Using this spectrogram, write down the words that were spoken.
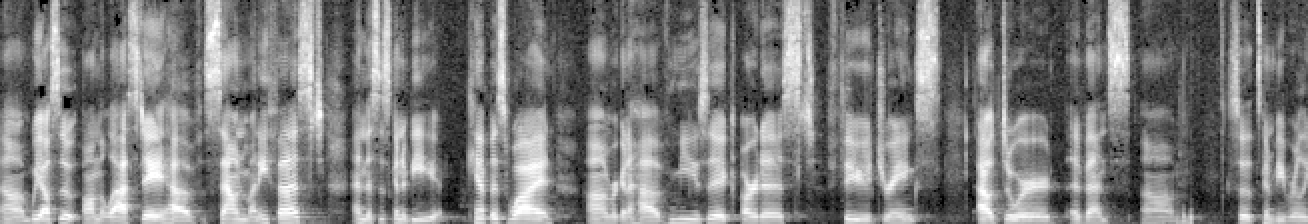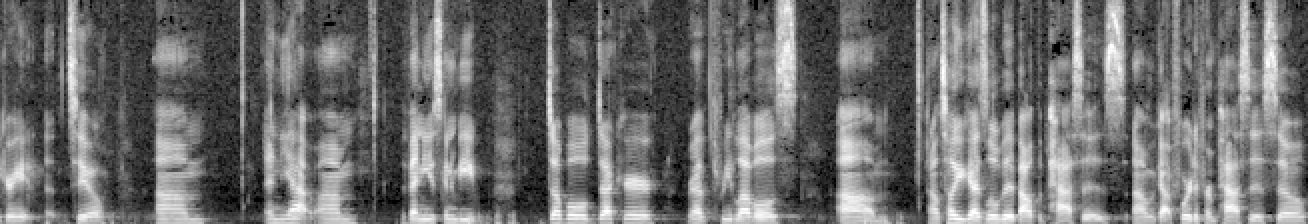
Um, we also, on the last day, have Sound Money Fest, and this is going to be campus wide. Um, we're going to have music, artists, food, drinks, outdoor events. Um, so it's going to be really great too. Um, and yeah, um, the venue is going to be double decker. We have three levels. Um, I'll tell you guys a little bit about the passes. Uh, we've got four different passes. So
